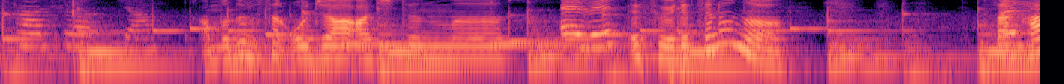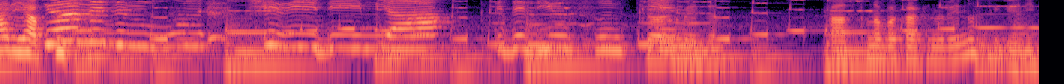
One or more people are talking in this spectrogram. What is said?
salça yapacağım. Ama dur sen ocağı açtın mı? Evet. E söylesen onu. Sen her yaptığın... Görmedim bunu çevirdiğim ya. Bir de diyorsun ki. Görmedim. Ben sana bakarken orayı nasıl göreyim?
